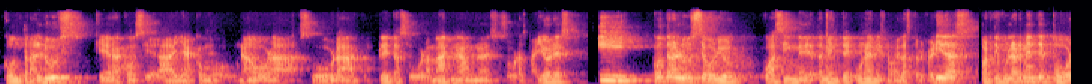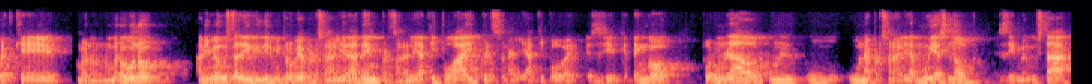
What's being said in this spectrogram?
Contraluz, que era considerada ya como una obra, su obra completa, su obra magna, una de sus obras mayores. Y Contraluz se volvió casi inmediatamente una de mis novelas preferidas, particularmente porque, bueno, número uno, a mí me gusta dividir mi propia personalidad en personalidad tipo A y personalidad tipo B. Es decir, que tengo, por un lado, una personalidad muy snob, es decir, me gusta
